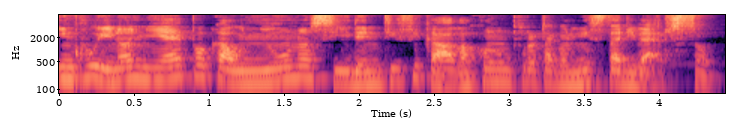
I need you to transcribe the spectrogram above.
in cui in ogni epoca ognuno si identificava con un protagonista diverso.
